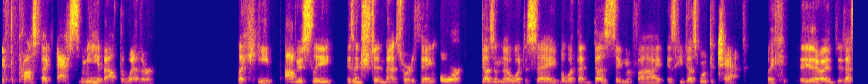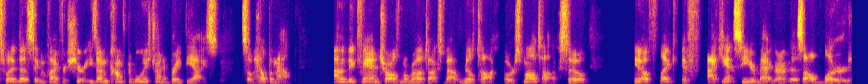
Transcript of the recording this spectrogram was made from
if the prospect asks me about the weather, like he obviously is interested in that sort of thing, or doesn't know what to say. But what that does signify is he does want to chat. Like, you know, that's what it does signify for sure. He's uncomfortable and he's trying to break the ice. So help him out. I'm a big fan. Charles Morwell talks about real talk or small talk. So, you know, if like if I can't see your background because it's all blurred,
